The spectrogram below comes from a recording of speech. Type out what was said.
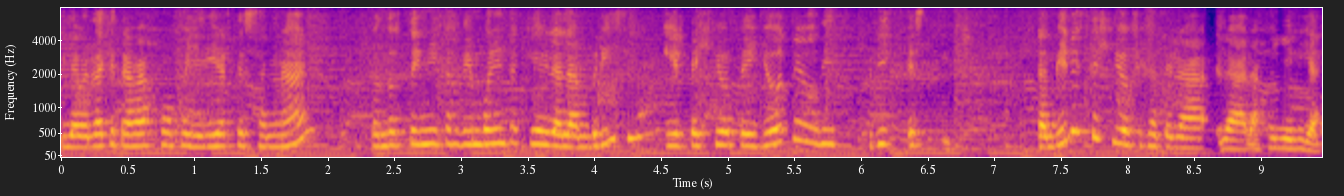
Y la verdad que trabajo joyería artesanal con dos técnicas bien bonitas que es el alambrismo y el tejido peyote o brick stitch. También es tejido, fíjate, la, la, joyería.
